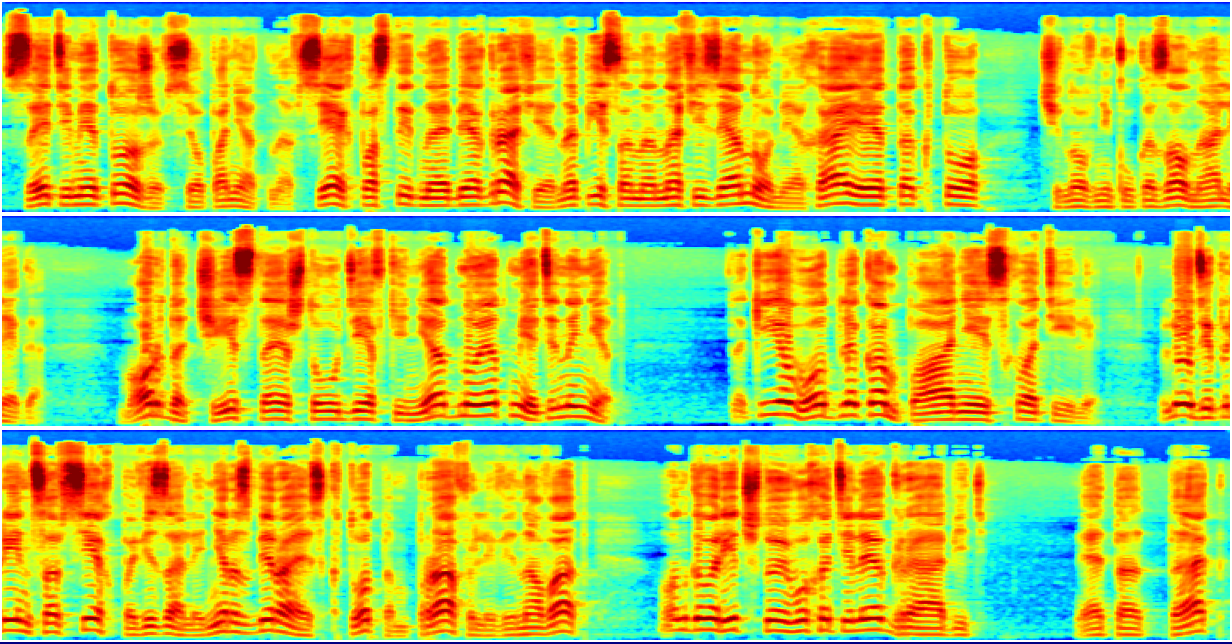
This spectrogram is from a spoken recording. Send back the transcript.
С этими тоже все понятно. Вся их постыдная биография написана на физиономиях. А это кто? Чиновник указал на Олега. Морда чистая, что у девки ни одной отметины нет. Такие вот для компании схватили. Люди принца всех повязали, не разбираясь, кто там прав или виноват. Он говорит, что его хотели ограбить. Это так?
